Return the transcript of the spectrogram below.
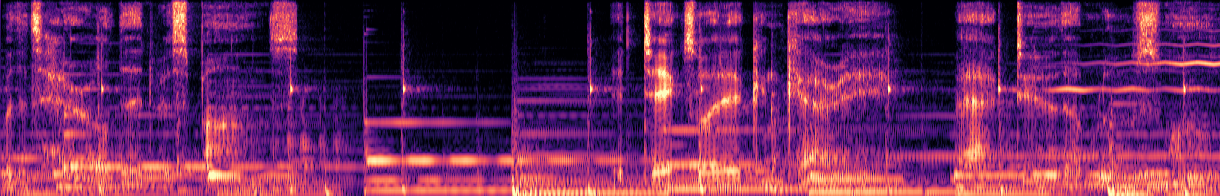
with its heralded response? It takes what it can carry back to the blue swamps.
